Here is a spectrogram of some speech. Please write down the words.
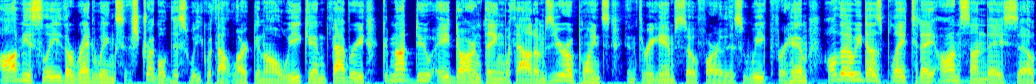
Obviously, the Red Wings struggled this week without Larkin all week, and Fabry could not do a darn thing without him. Zero points in three games so far this week for him, although he does play today on Sunday, so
